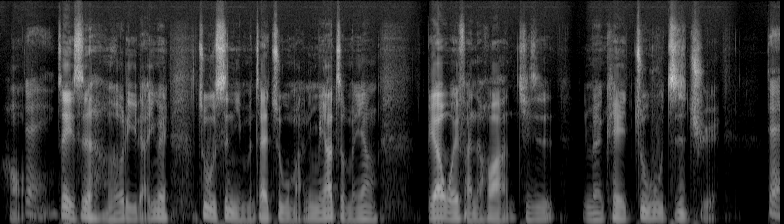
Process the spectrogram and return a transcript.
好、哦，对，这也是很合理的，因为住是你们在住嘛，你们要怎么样不要违反的话，其实你们可以住户自觉。对，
